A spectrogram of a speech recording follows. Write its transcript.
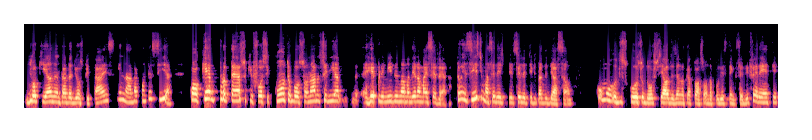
bloqueando a entrada de hospitais e nada acontecia. Qualquer protesto que fosse contra o Bolsonaro seria reprimido de uma maneira mais severa. Então, existe uma seletividade de ação, como o discurso do oficial dizendo que a atuação da polícia tem que ser diferente,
